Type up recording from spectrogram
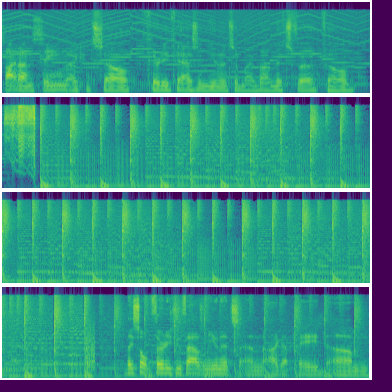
sight unseen. I could sell 30,000 units of my bar mitzvah film They sold 32,000 units and I got paid, um,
